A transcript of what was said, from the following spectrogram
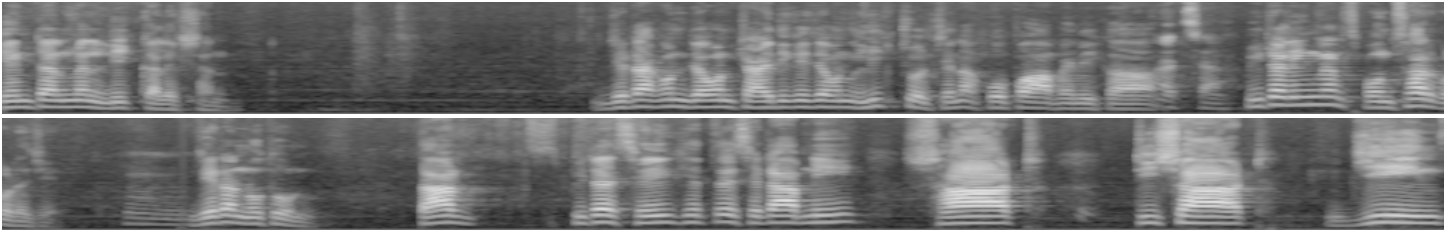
জেন্টালম্যান লিগ কালেকশন যেটা এখন যেমন চারিদিকে যেমন লিগ চলছে না কোপা আমেরিকা আচ্ছা। পিটার ইংল্যান্ড স্পন্সার করেছে যেটা নতুন। তার পিটার সেই ক্ষেত্রে সেটা আপনি শার্ট টি শার্ট জিন্স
